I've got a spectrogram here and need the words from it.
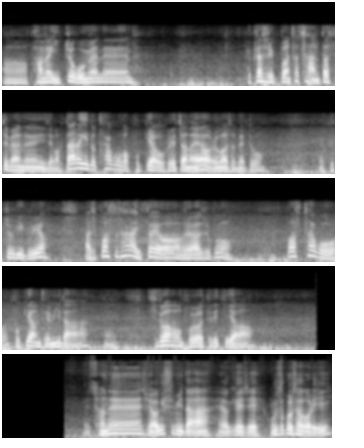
아, 밤에 이쪽 오면은 146번 차차 안 떴으면은 이제 막 따르기도 타고 막 복귀하고 그랬잖아요. 얼마 전에도. 네, 그쪽이고요. 아직 버스 살아 있어요. 그래가지고 버스 타고 복귀하면 됩니다. 네, 지도 한번 보여드릴게요. 네, 저는 지금 여기 있습니다. 여기가 이제 온수골 사거리.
